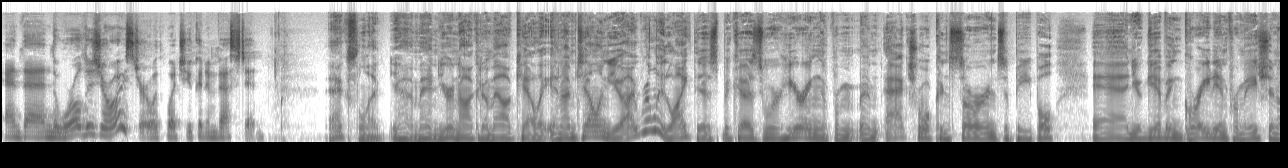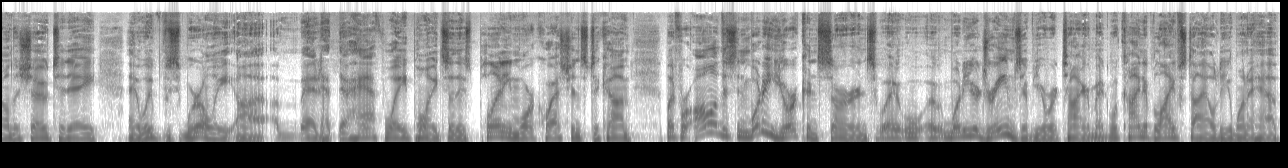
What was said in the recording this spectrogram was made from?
And then the world is your oyster with what you could invest in. Excellent. Yeah, man, you're knocking them out, Kelly. And I'm telling you, I really like this because we're hearing from um, actual concerns of people, and you're giving great information on the show today. And we've, we're only uh, at the halfway point, so there's plenty more questions to come. But for all of this, and what are your concerns? What are your dreams of your retirement? What kind of lifestyle do you want to have?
